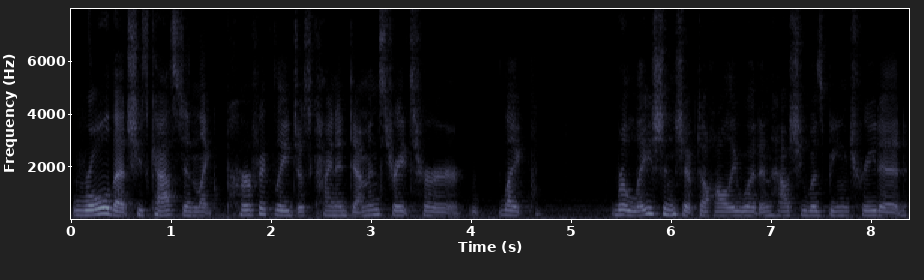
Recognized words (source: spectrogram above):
role that she's cast in, like, perfectly just kind of demonstrates her, like, relationship to Hollywood and how she was being treated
